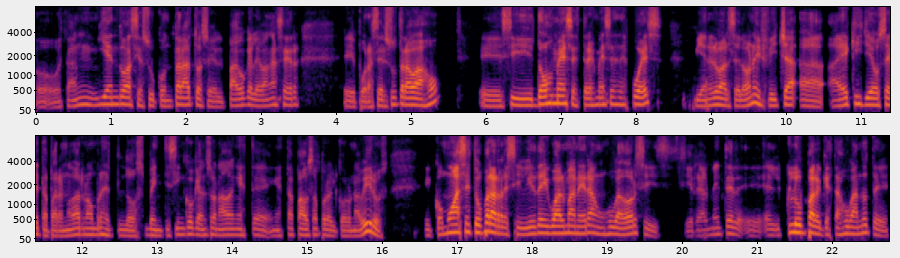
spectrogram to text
o están yendo hacia su contrato, hacia el pago que le van a hacer eh, por hacer su trabajo? Eh, si dos meses, tres meses después viene el Barcelona y ficha a, a, X, Y o Z, para no dar nombres de los 25 que han sonado en, este, en esta pausa por el coronavirus. ¿Y cómo haces tú para recibir de igual manera a un jugador si, si realmente eh, el, club para el que estás jugando te,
